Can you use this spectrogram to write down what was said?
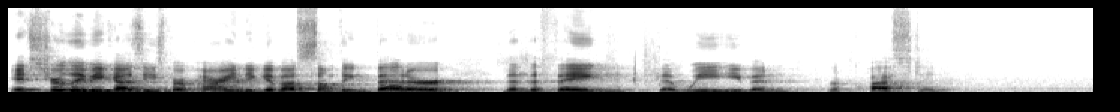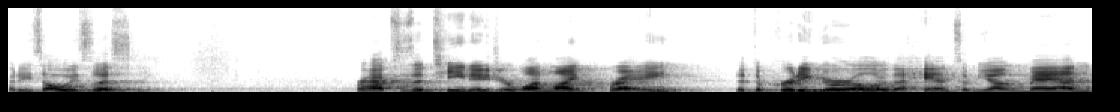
it's truly because He's preparing to give us something better than the thing that we even requested. But He's always listening. Perhaps as a teenager, one might pray that the pretty girl or the handsome young man,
